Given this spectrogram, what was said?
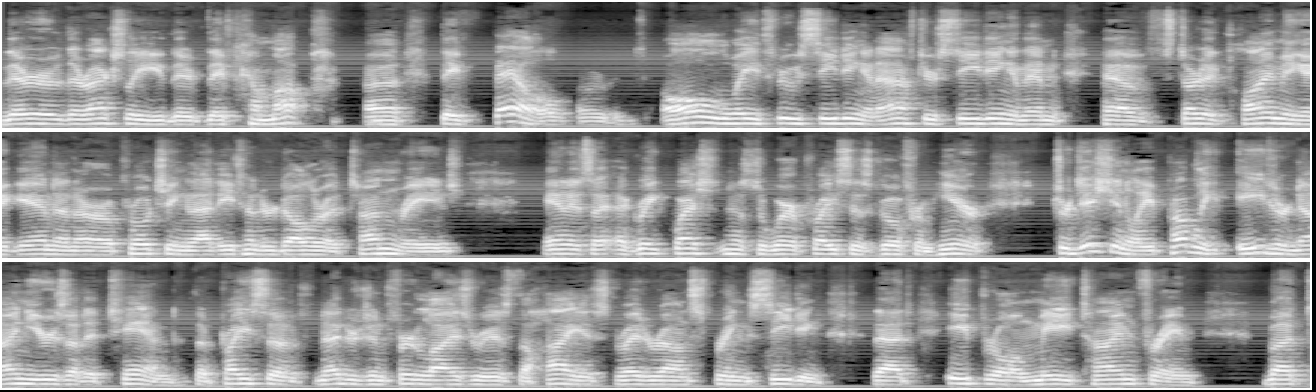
they're they're actually they have come up. Uh, they fell uh, all the way through seeding and after seeding, and then have started climbing again and are approaching that eight hundred dollar a ton range. And it's a, a great question as to where prices go from here traditionally, probably eight or nine years out of 10, the price of nitrogen fertilizer is the highest right around spring seeding, that April, May timeframe. But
